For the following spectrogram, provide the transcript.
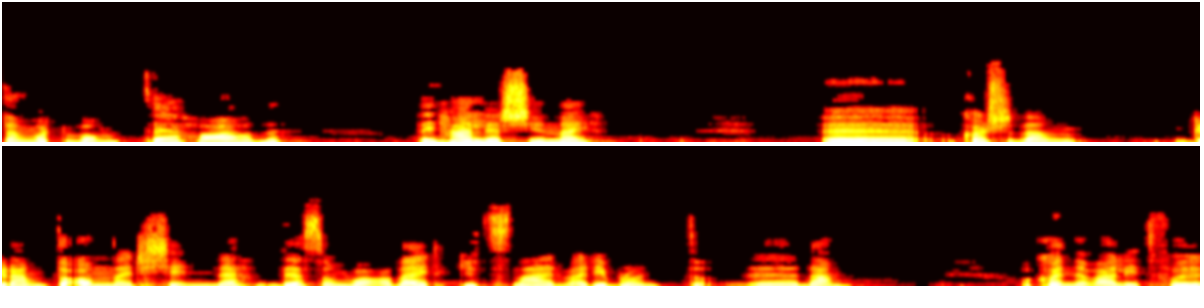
de ble vant til å ha den herlighetsskyen der. Eh, kanskje de glemte å anerkjenne det som var der, Guds nærvær iblant eh, dem. Og kan det være litt for,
